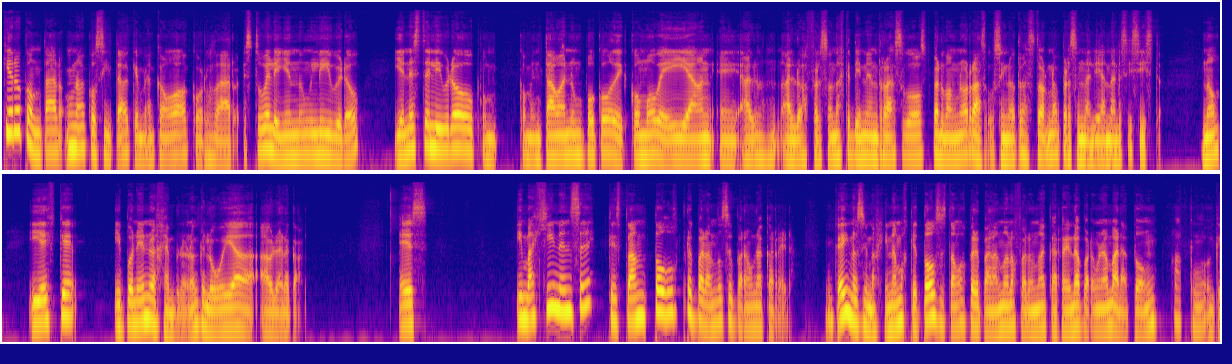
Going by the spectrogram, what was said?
quiero contar una cosita que me acabo de acordar. Estuve leyendo un libro y en este libro comentaban un poco de cómo veían eh, a, a, las personas que tienen rasgos, perdón, no rasgos, sino trastorno personalidad narcisista, ¿no? Y es que, y poniendo un ejemplo, ¿no? Que lo voy a hablar acá. Es, imagínense que están todos preparándose para una carrera, ¿ok? Nos imaginamos que todos estamos preparándonos para una carrera, para una maratón, ¿ok?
